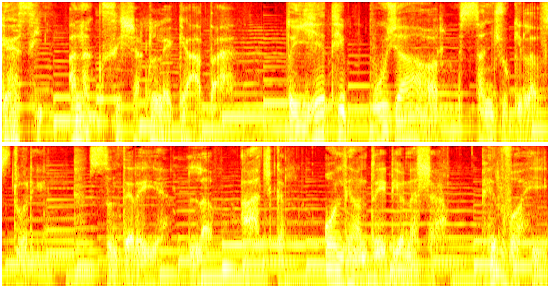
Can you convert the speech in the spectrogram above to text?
कैसी अलग सी शक्ल लेके आता है। तो ये थी पूजा और संजू की लव स्टोरी सुनते रहिए लव आजकल ओनली ऑन रेडियो नशा फिर वही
